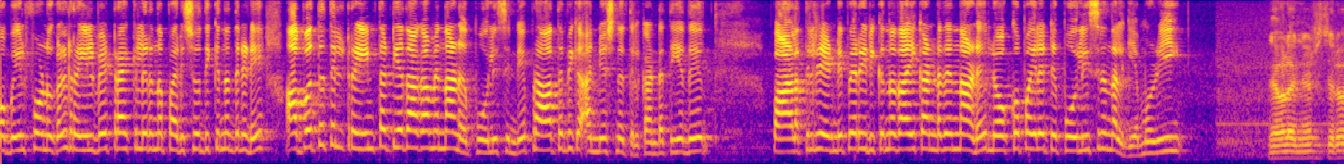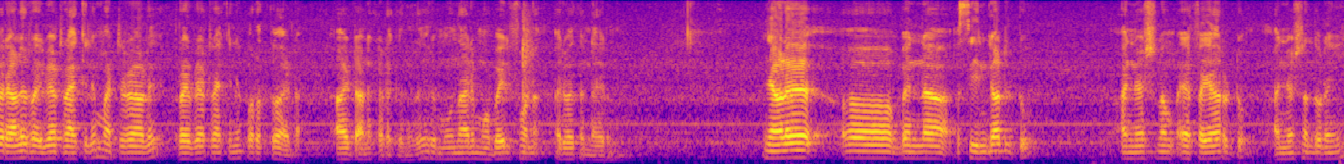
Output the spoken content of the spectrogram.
മൊബൈൽ ഫോണുകൾ റെയിൽവേ ട്രാക്കിലിരുന്ന് പരിശോധിക്കുന്നതിനിടെ അബദ്ധത്തിൽ ട്രെയിൻ തട്ടിയതാകാമെന്നാണ് പോലീസിന്റെ പ്രാഥമിക അന്വേഷണത്തിൽ കണ്ടെത്തിയത്. പാളത്തിൽ രണ്ടുപേർ ഇരിക്കുന്നതായി കണ്ടതെന്നാണ് ലോക്കോ പൈലറ്റ് പോലീസിന് നൽകിയ മൊഴി. ഞങ്ങൾ അന്വേഷിച്ചാൽ ഒരാൾ റെയിൽവേ ട്രാക്കിലും മറ്റൊരാൾ റെയിൽവേ ട്രാക്കിന് പുറത്തുമായിട്ട് ആയിട്ടാണ് കിടക്കുന്നത്. ഒരു മൂന്നാൽ മൊബൈൽ ഫോൺ വരുവത്തുണ്ടായിരുന്നു ഞങ്ങൾ പിന്നെ സീൻ കാർഡ് ഇട്ടു അന്വേഷണം എഫ് ഐ ആർ ഇട്ടു അന്വേഷണം തുടങ്ങി.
